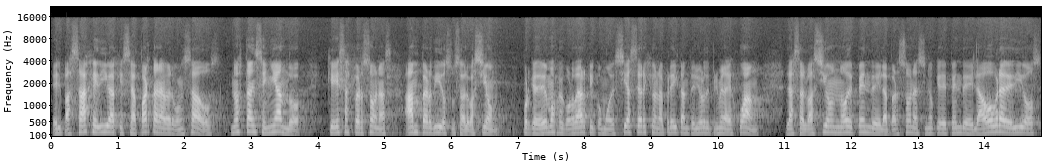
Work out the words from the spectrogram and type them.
el pasaje diga que se apartan avergonzados, no está enseñando que esas personas han perdido su salvación, porque debemos recordar que, como decía Sergio en la prédica anterior de Primera de Juan, la salvación no depende de la persona, sino que depende de la obra de Dios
